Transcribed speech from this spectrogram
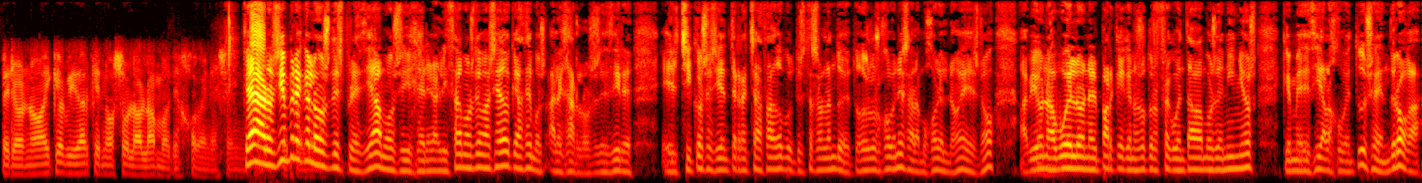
pero no hay que olvidar que no solo hablamos de jóvenes. en- Claro, en siempre que los despreciamos y generalizamos demasiado, ¿qué hacemos? Alejarlos. Es decir, el chico se siente rechazado porque tú estás hablando de todos los jóvenes, a lo mejor él no es, ¿no? Había un abuelo en el parque que nosotros frecuentábamos de niños que me decía, la juventud se endroga.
